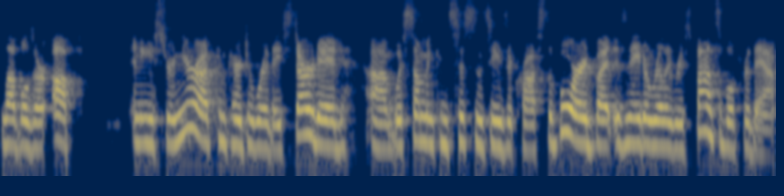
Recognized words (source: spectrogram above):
levels are up in Eastern Europe compared to where they started um, with some inconsistencies across the board, but is NATO really responsible for that?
